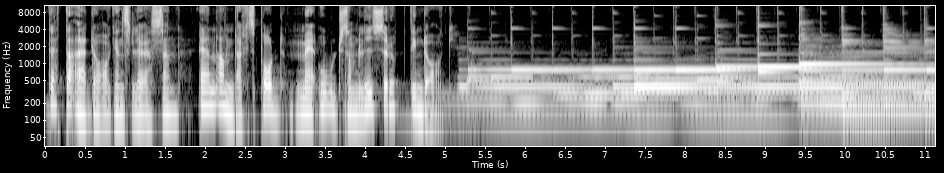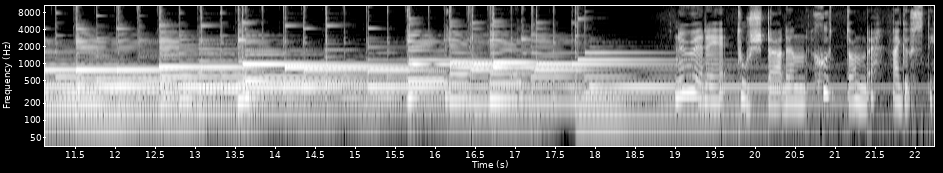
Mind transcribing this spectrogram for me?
Detta är dagens lösen, en andaktspodd med ord som lyser upp din dag. Nu är det torsdag den 17 augusti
